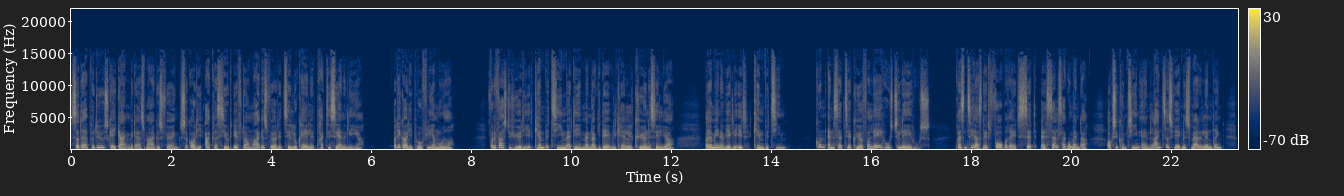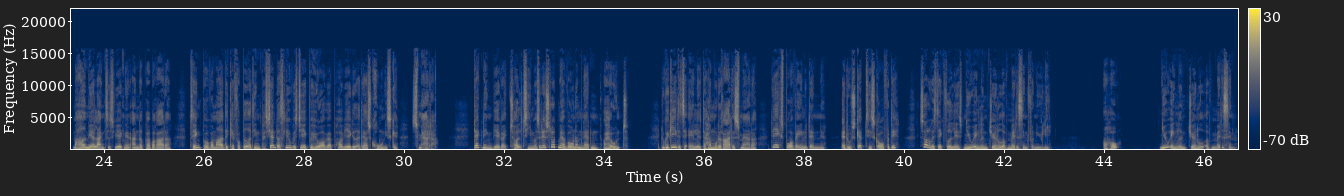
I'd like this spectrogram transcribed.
Så da Purdue skal i gang med deres markedsføring, så går de aggressivt efter at markedsføre det til lokale praktiserende læger. Og det gør de på flere måder. For det første hyrer de et kæmpe team af det, man nok i dag vil kalde kørende sælgere. Og jeg mener virkelig et kæmpe team. Kun ansat til at køre fra lægehus til lægehus. Præsenterer sådan et forberedt sæt af salgsargumenter. Oxycontin er en langtidsvirkende smertelindring, meget mere langtidsvirkende end andre præparater. Tænk på, hvor meget det kan forbedre dine patienters liv, hvis de ikke behøver at være påvirket af deres kroniske smerter. Dækningen virker i 12 timer, så det er slut med at vågne om natten og have ondt. Du kan give det til alle, der har moderate smerter. Det er ikke spor vanedannende. Er du skeptisk over for det, så har du vist ikke fået læst New England Journal of Medicine for nylig. Og hov, New England Journal of Medicine.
